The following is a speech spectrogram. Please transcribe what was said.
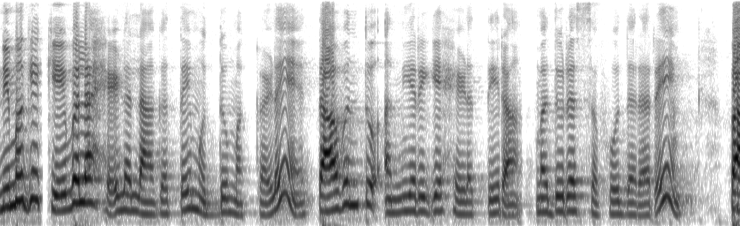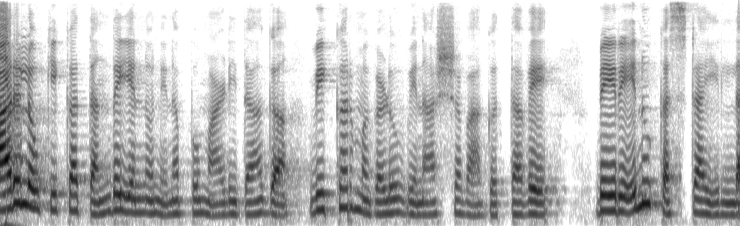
ನಿಮಗೆ ಕೇವಲ ಹೇಳಲಾಗತ್ತೆ ಮುದ್ದು ಮಕ್ಕಳೇ, ತಾವಂತೂ ಅನ್ಯರಿಗೆ ಹೇಳುತ್ತೀರಾ? ಮಧುರ ಸಹೋದರರೇ, ಪಾರಲೌಕಿಕ ತಂದೆಯನ್ನು ನೆನಪು ಮಾಡಿದಾಗ ವಿಕರ್ಮಗಳು ವಿನಾಶವಾಗುತ್ತವೆ. ಬೇರೇನೂ ಕಷ್ಟ ಇಲ್ಲ.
